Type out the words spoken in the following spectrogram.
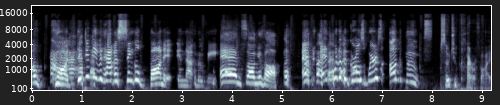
Oh god, they didn't even have a single bonnet in that movie. And song is off. and and one of the girls wears UGG boots. So to clarify,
